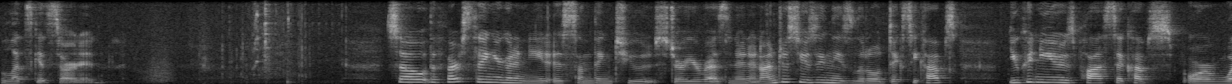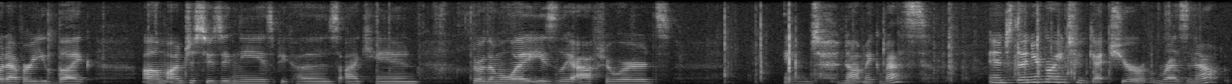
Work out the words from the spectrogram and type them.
let's get started. So the first thing you're going to need is something to stir your resin in and I'm just using these little Dixie cups. You can use plastic cups or whatever you'd like. Um, I'm just using these because I can throw them away easily afterwards and not make a mess. And then you're going to get your resin out.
